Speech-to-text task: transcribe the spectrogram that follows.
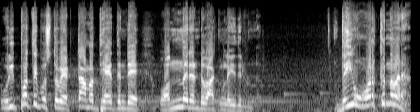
ഉൽപ്പത്തി പുസ്തകം എട്ടാം അധ്യായത്തിന്റെ ഒന്ന് രണ്ട് വാക്യങ്ങൾ എഴുതിയിട്ടുണ്ട്. ദൈവം ഓർക്കുന്നവനാ.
